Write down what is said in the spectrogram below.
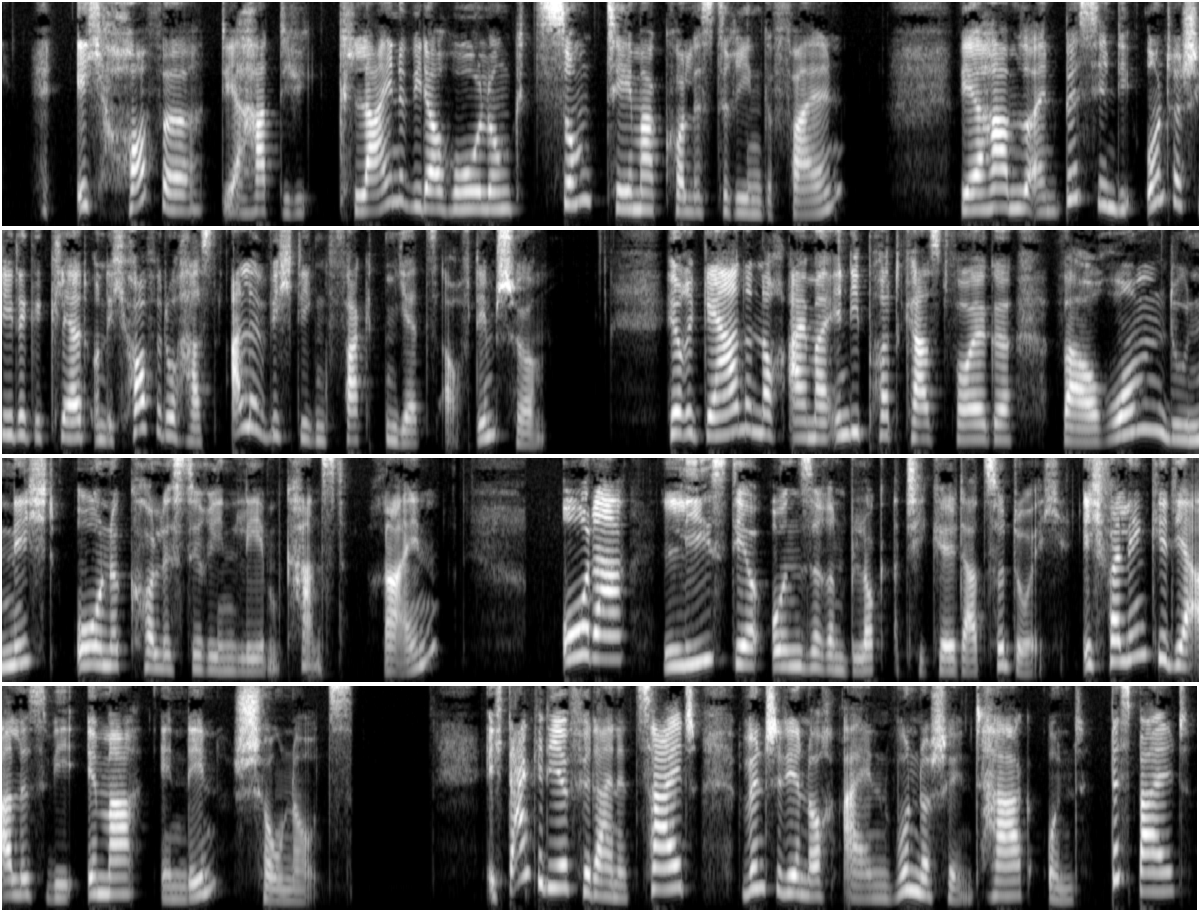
ich hoffe, dir hat die kleine Wiederholung zum Thema Cholesterin gefallen. Wir haben so ein bisschen die Unterschiede geklärt und ich hoffe, du hast alle wichtigen Fakten jetzt auf dem Schirm. Höre gerne noch einmal in die Podcast-Folge, warum du nicht ohne Cholesterin leben kannst, rein. Oder lies dir unseren Blogartikel dazu durch. Ich verlinke dir alles wie immer in den Show Notes. Ich danke dir für deine Zeit, wünsche dir noch einen wunderschönen Tag und bis bald.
